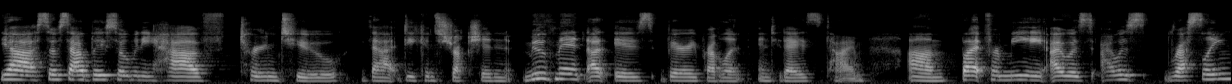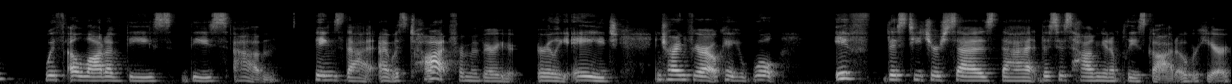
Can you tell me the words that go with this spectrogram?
Yeah, so sadly, so many have turned to that deconstruction movement that is very prevalent in today's time. Um, but for me, I was I was wrestling with a lot of these these um, things that I was taught from a very early age, and trying to figure out, okay, well, if this teacher says that this is how I'm going to please God over here,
